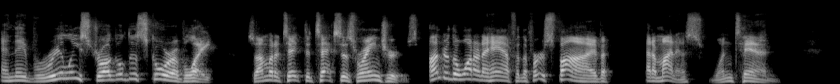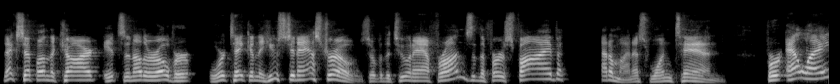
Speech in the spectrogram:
and they've really struggled to score of late. So I'm going to take the Texas Rangers under the one and a half in the first five at a minus 110. Next up on the card, it's another over. We're taking the Houston Astros over the two and a half runs in the first five at a minus 110. For LA,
